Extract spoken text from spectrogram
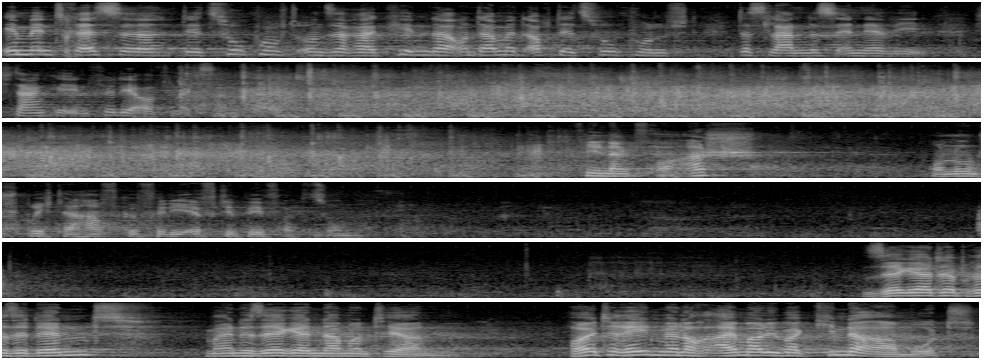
im Interesse der Zukunft unserer Kinder und damit auch der Zukunft des Landes NRW. Ich danke Ihnen für die Aufmerksamkeit. Vielen Dank, Frau Asch. Und nun spricht Herr Hafke für die FDP-Fraktion. Sehr geehrter Herr Präsident, meine sehr geehrten Damen und Herren! Heute reden wir noch einmal über Kinderarmut.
